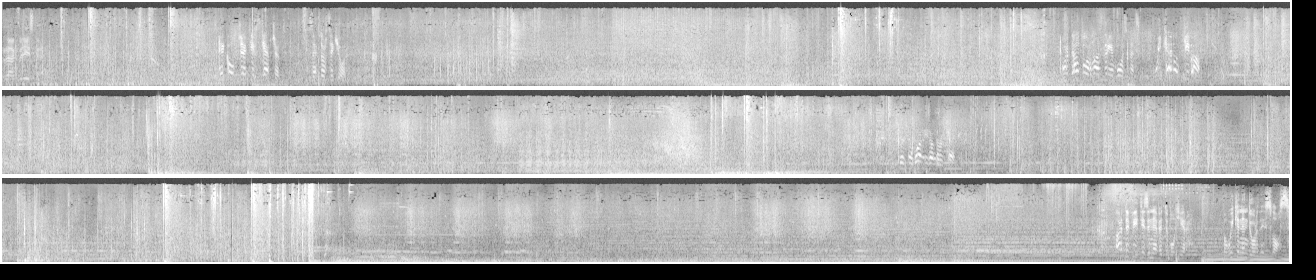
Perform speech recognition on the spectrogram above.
Враг близко. Echo objectives captured. Sector secure. Is inevitable here, but we can endure this loss.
